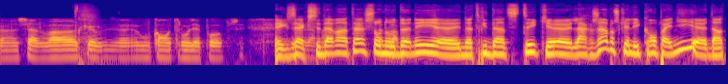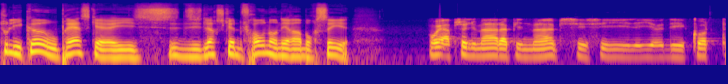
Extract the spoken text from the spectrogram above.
un serveur que vous ne vous contrôlez pas. Exact. C'est davantage sur nos données euh, et notre identité que l'argent, parce que les compagnies, euh, dans tous les cas, ou presque, euh, ils se disent, lorsqu'il y a une fraude, on est remboursé. Oui, absolument, rapidement. Puis il y a des courtes.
